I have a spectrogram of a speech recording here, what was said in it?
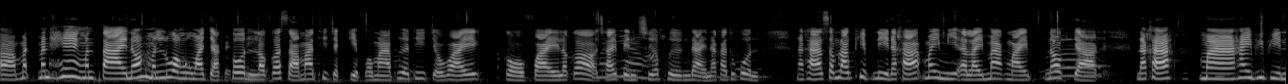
อ่ามันมันแห้งมันตายเนาะมันร่วงลงมาจากต้นเราก็สามารถที่จะเก็บออกมาเพื่อที่จะไว้ก่อไฟแล้วก็ใช้เป็นเชื้อเพลิงได้นะคะ ทุกคนนะคะสำหรับคลิปนี้นะคะ ไม่มีอะไรมากมายนอกจากนะคะ มาให้พี่พิน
